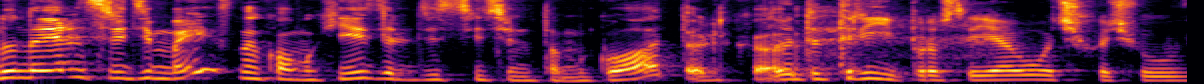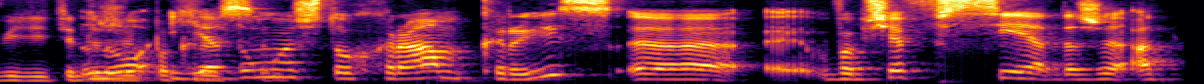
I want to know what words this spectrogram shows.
ну, наверное, среди моих знакомых ездили действительно там Гоа только. Это три просто, я очень хочу увидеть. Это Но по я думаю, что храм крыс э, э, вообще все, даже от-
